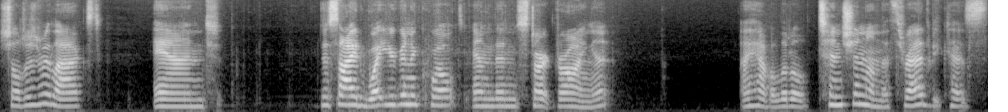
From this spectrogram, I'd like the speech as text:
shoulders relaxed and decide what you're going to quilt and then start drawing it. I have a little tension on the thread because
